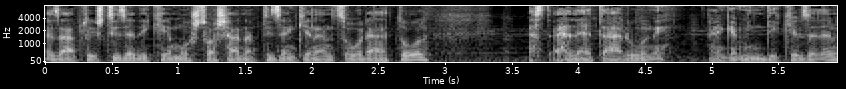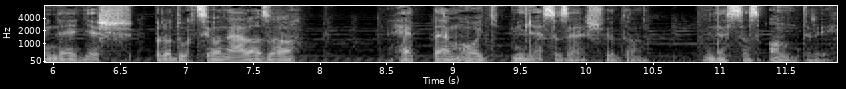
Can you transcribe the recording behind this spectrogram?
ez április 10-én, most vasárnap 19 órától. Ezt el lehet árulni? Engem mindig képzeld el, minden egyes produkciónál az a heppem, hogy mi lesz az első dal? Mi lesz az antré?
